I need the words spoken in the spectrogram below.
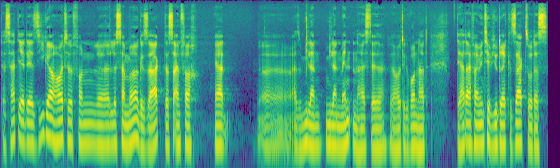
Das hat ja der Sieger heute von äh, Le Sameur gesagt, dass einfach, ja, äh, also Milan, Milan Menten heißt der, der heute gewonnen hat, der hat einfach im Interview direkt gesagt, so dass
